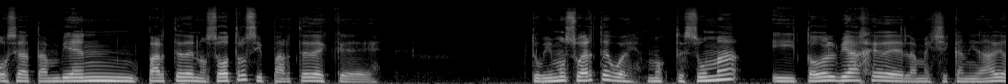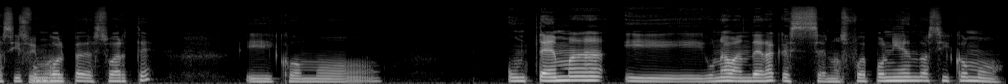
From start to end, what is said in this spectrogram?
o sea también parte de nosotros y parte de que tuvimos suerte güey Moctezuma y todo el viaje de la mexicanidad y así fue un golpe de suerte y como un tema y una bandera que se nos fue poniendo así como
